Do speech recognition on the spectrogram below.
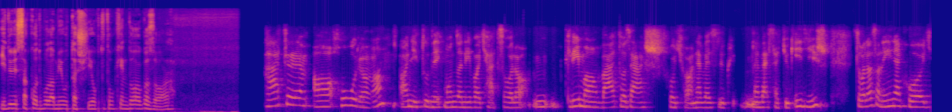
időszakodból, amióta síoktatóként dolgozol? Hát a hóra annyit tudnék mondani, vagy hát szóval a klímaváltozás, hogyha nevezzük, nevezhetjük így is. Szóval az a lényeg, hogy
